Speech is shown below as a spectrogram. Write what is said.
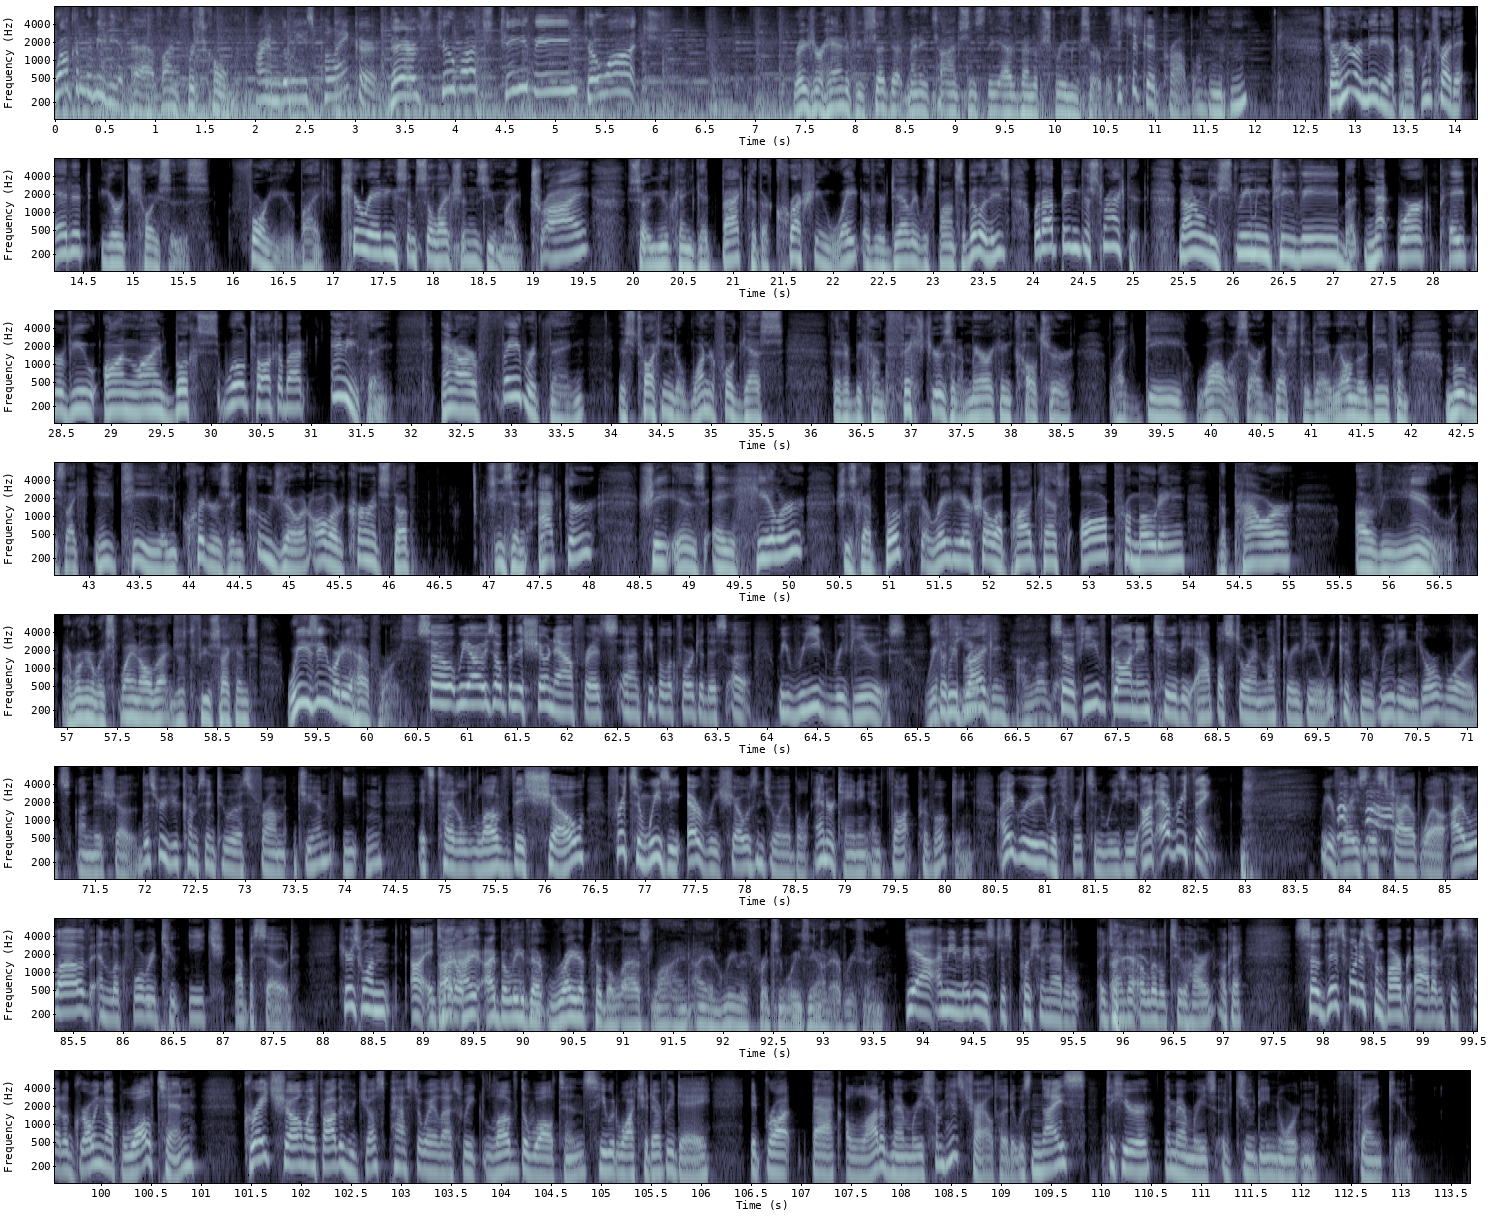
Welcome to Media Path. I'm Fritz Coleman. I'm Louise Palanker. There's too much TV to watch. Raise your hand if you've said that many times since the advent of streaming services. It's a good problem. Mm-hmm. So here on Media Path, we try to edit your choices for you by curating some selections you might try so you can get back to the crushing weight of your daily responsibilities without being distracted. Not only streaming TV, but network, pay per view, online books. We'll talk about anything. And our favorite thing is talking to wonderful guests that have become fixtures in American culture like Dee Wallace, our guest today. We all know Dee from movies like E.T. and Critters and Cujo and all her current stuff. She's an actor. She is a healer. She's got books, a radio show, a podcast, all promoting the power of you. And we're going to explain all that in just a few seconds. Weezy, what do you have for us? So we always open the show now, Fritz. Uh, people look forward to this. Uh, we read reviews. Weekly so bragging. I love that. So if you've gone into the Apple Store and left a review, we could be reading your words on this show. This review comes into us from Jim Eaton. It's titled Love This Show. Fritz and Weezy, every show is enjoyable, entertaining, and thought provoking. I agree with Fritz and Weezy on everything. We have raised this child well. I love and look forward to each episode. Here's one uh, entitled. I, I, I, believe that right up to the last line, I agree with Fritz and Weezy on everything. Yeah, I mean, maybe he was just pushing that agenda a little too hard. Okay. So this one is from Barbara Adams. It's titled Growing Up Walton. Great show. My father, who just passed away last week, loved the Waltons. He would watch it every day. It brought back a lot of memories from his childhood. It was nice to hear the memories of Judy Norton. Thank you.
